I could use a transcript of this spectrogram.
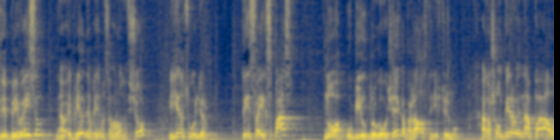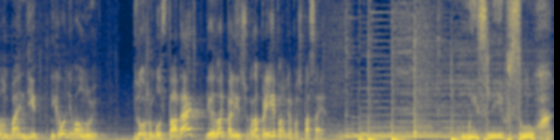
Ты превысил предел необходимой самообороны. Все, иди на Цугундер. Ты своих спас, но убил другого человека, пожалуйста, иди в тюрьму. А то, что он первый напал, он бандит, никого не волнует. Ты должен был страдать и вызывать полицию. Когда он приедет, потом тебя спасает. Мысли вслух.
